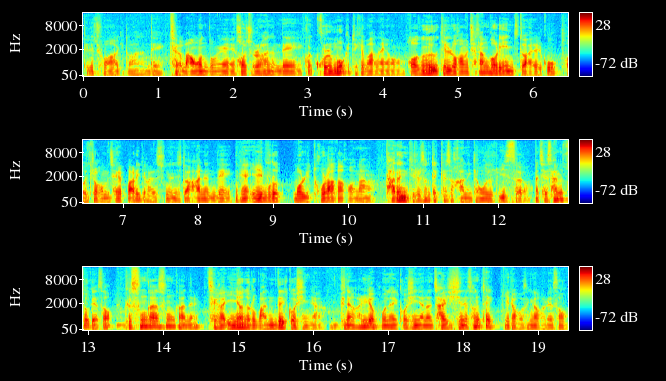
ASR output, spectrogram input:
되게 좋아하기도 하는데 제가 망원동에 거주를 하는데 거기 골목이 되게 많아요. 어느 길로 가면 최단 거리인지도 알고 어디로 가면 제일 빠르게 갈 수 있는지도 아는데 그냥 일부러 멀리 돌아가거나 다른 길을 선택해서 가는 경우들도 있어요. 제 삶 속에서 그 순간순간을 제가 인연으로 만들 것이냐 그냥 흘려보낼 것이냐는 자신의 선택이라고 생각을 해서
